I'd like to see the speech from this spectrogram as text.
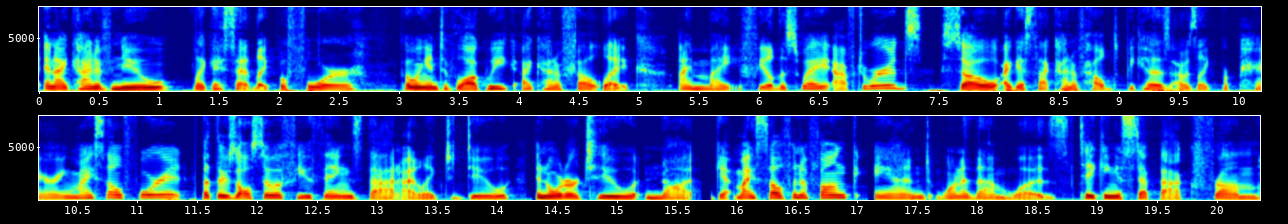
And I kind of knew, like I said, like before going into vlog week, I kind of felt like I might feel this way afterwards. So I guess that kind of helped because I was like preparing myself for it. But there's also a few things that I like to do in order to not get myself in a funk. And one of them was taking a step back from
